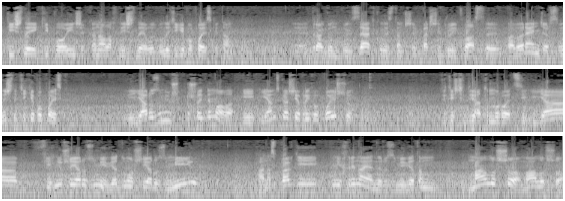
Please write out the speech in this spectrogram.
такі йшли, які по інших каналах не йшли. От були тільки по-польськи там е, Dragon Ball Z, колись там ще перший, другий клас е, Power Rangers, вони йшли тільки по-польському. І я розумів, що про що йде мова. І, і я вам скажу, що я приїхав в Польщу 2009 році, і я фігню, що я розумів. Я думав, що я розумію, а насправді ніхрена я не розумів. Я там мало що, мало що.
